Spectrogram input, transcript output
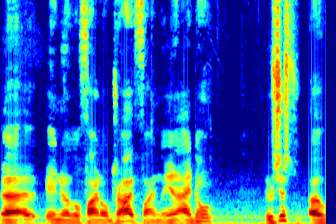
Uh, you know, the final drive finally, and I don't. It was just, uh,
